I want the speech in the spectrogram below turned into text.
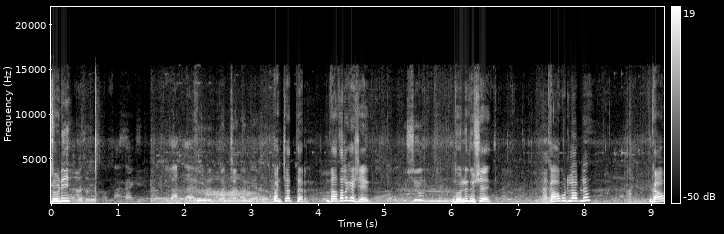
जोडी? पंच्याहत्तर. दाताला कसे आहेत? दोन्ही दुशे आहेत. गाव कुठलं आपलं? गाव?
